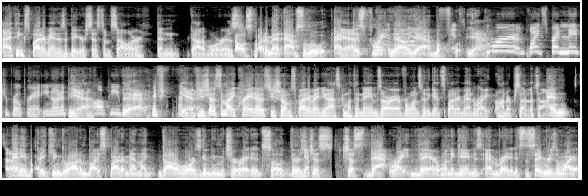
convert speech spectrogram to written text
I think Spider-Man is a bigger system seller than God of War is. Oh, Spider Man, absolutely. At Yeah. this point It's now, more- yeah, before, it's yeah, more widespread and age appropriate. You know what I mean? Yeah. all people. yeah. If yeah, if you show somebody Kratos, you show them Spider-Man, you ask them what their names are, everyone's gonna get Spider-Man right 100 percent of the time. And So- anybody can go out and buy Spider Man. Like God of War is going to be mature rated, so there's Yep. just just that right there. When a game is M rated, it's the same reason why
